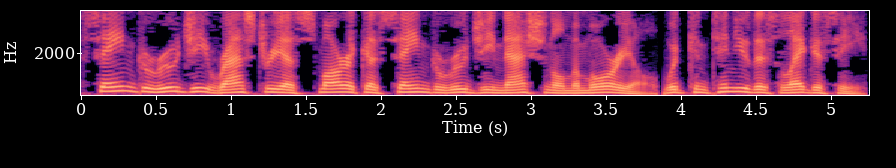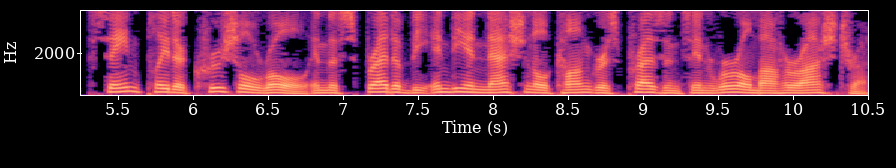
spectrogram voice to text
Sane Guruji Rastriya Smaraka Sane Guruji National Memorial would continue this legacy. Sane played a crucial role in the spread of the Indian National Congress presence in rural Maharashtra,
